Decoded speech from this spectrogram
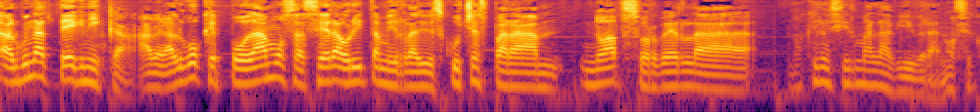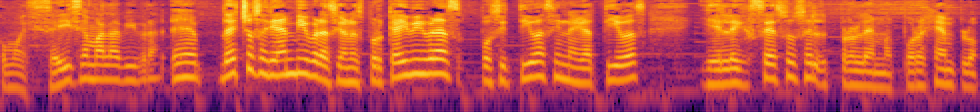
alguna técnica, a ver, algo que podamos hacer ahorita, mis radioescuchas, para no absorber la, no quiero decir mala vibra, no sé cómo decir, ¿se dice mala vibra? Eh, de hecho serían vibraciones, porque hay vibras positivas y negativas y el exceso es el problema. Por ejemplo,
